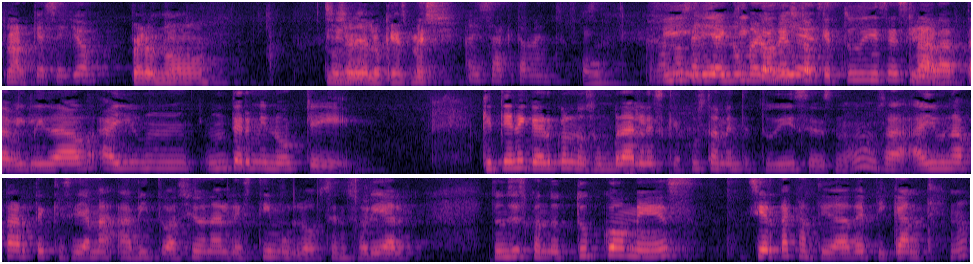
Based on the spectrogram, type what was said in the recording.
Claro. Qué sé yo. Pero Porque- no no Sí, sería no. lo que es Messi. Exactamente. O sea, no y sería aquí con esto 10. que tú dices Claro. la adaptabilidad, hay un, un término que, que tiene que ver con los umbrales que justamente tú dices, ¿no? O sea, hay una parte que se llama habituación al estímulo sensorial. Entonces, cuando tú comes cierta cantidad de picante, ¿no?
